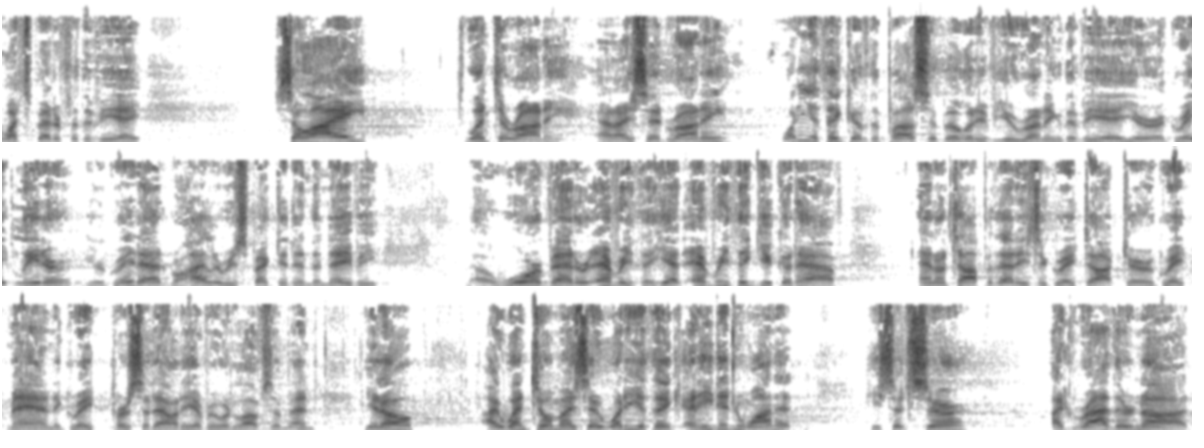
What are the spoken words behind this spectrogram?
what's better for the VA? So I went to Ronny and I said, Ronny, what do you think of the possibility of you running the VA? You're a great leader, you're a great admiral, highly respected in the Navy, a war veteran, everything. He had everything you could have. And on top of that, he's a great doctor, a great man, a great personality. Everyone loves him. And, you know, I went to him, I said, What do you think? And he didn't want it. He said, Sir, I'd rather not,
